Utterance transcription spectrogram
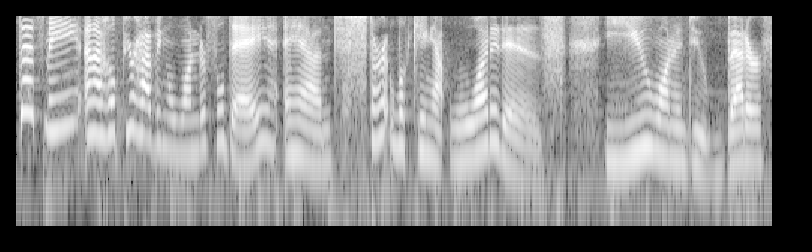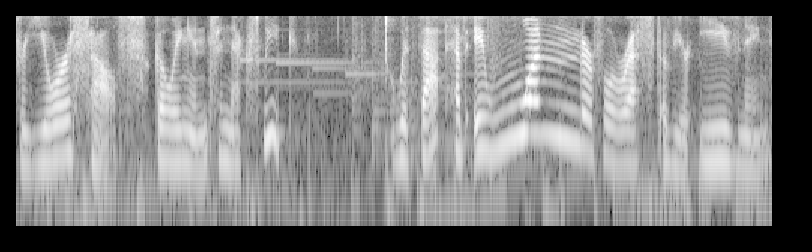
that's me and i hope you're having a wonderful day and start looking at what it is you want to do better for yourself going into next week with that, have a wonderful rest of your evening,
